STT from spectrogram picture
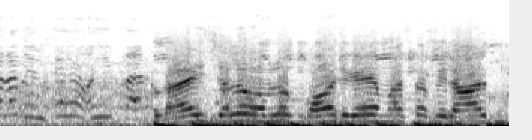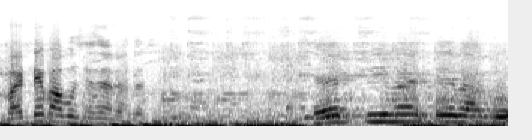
चलो मिलते हैं वहीं पर। तो भाई चलो हम लोग पहुँच गए मस्त फ़िलहाल बर्थडे बाबू से हैप्पी बर्थडे बाबू।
